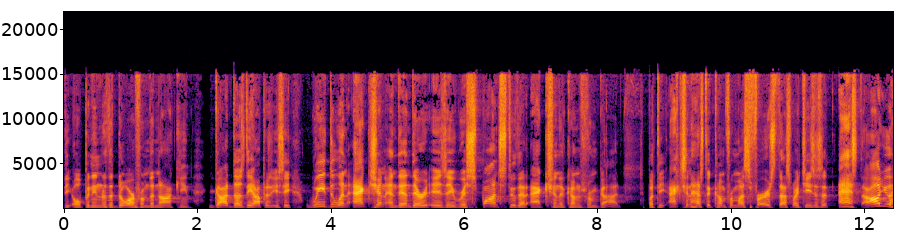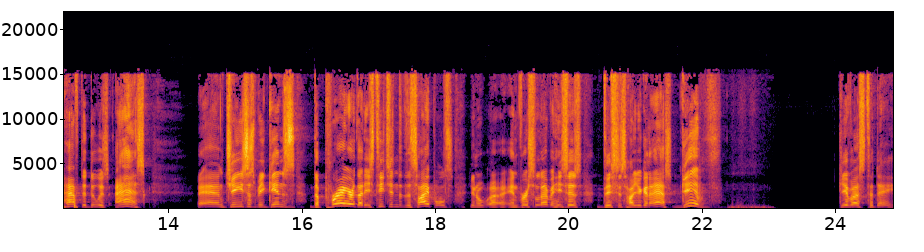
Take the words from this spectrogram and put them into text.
the opening of the door from the knocking. God does the opposite. You see, we do an action and then there is a response to that action that comes from God. But the action has to come from us first. That's why Jesus said, Ask. All you have to do is ask. And Jesus begins the prayer that he's teaching the disciples. You know, uh, in verse 11, he says, This is how you're going to ask Give. Give us today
